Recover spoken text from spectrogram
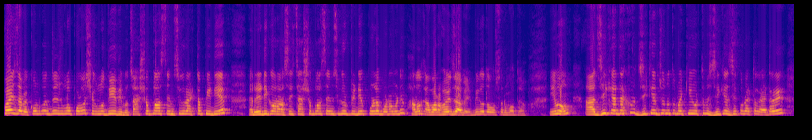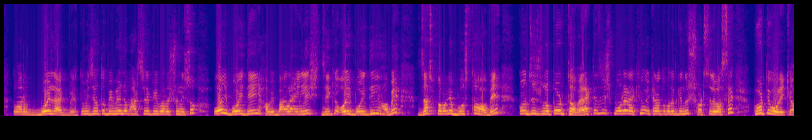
হয়ে যাবে, কোন কোন জিনিসগুলো পড়ব সেগুলো দিয়ে দিব। চারশো প্লাস এমসিকিউর একটা পিডিএফ রেডি করা আছে চারশো প্লাস এমসিকিউর পিডিএফ পড়লে মোটামুটি ভালো কাভার হয়ে যাবে, বিগত বছরের মতো। এবং জিকে দেখো, জিকের জন্য তোমার কি করতে হবে? জিকে যে কোনো একটা রাইটারের তোমার বই লাগবে। তুমি যেহেতু বিভিন্ন ভার্সিটি প্রিপারেশন নিছো, ওই বই দিয়েই হবে বাংলা, ইংলিশ, জিকে, ওই বই দিয়েই হবে। জাস্ট তোমাকে বুঝতে হবে কোন জিনিসগুলো পড়তে হবে। আর একটা জিনিস মনে রাখিও, এখানে তোমাদের কিন্তু শর্ট সিলেবাসে ভর্তি পরীক্ষা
